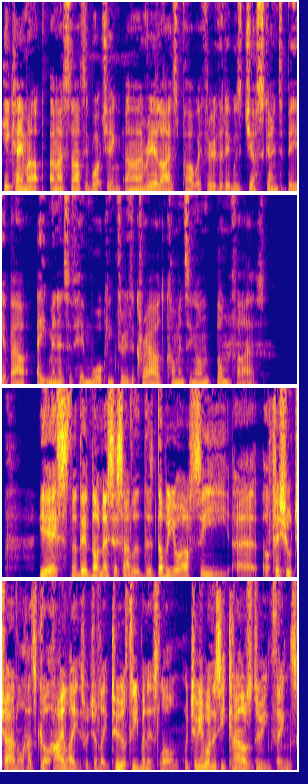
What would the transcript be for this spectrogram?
He came up and I started watching, and I realised partway through that it was just going to be about eight minutes of him walking through the crowd commenting on bonfires. Yes, they're not necessarily. The WRC uh, official channel has got highlights which are like two or three minutes long, which if you want to see cars doing things,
